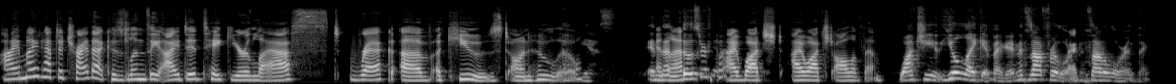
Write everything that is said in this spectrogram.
I might have to try that because Lindsay, I did take your last rec of Accused on Hulu, oh yes and, And that, those are fun I watched. I watched all of them. watch you you'll like it megan it's not for lauren it's not a lauren thing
